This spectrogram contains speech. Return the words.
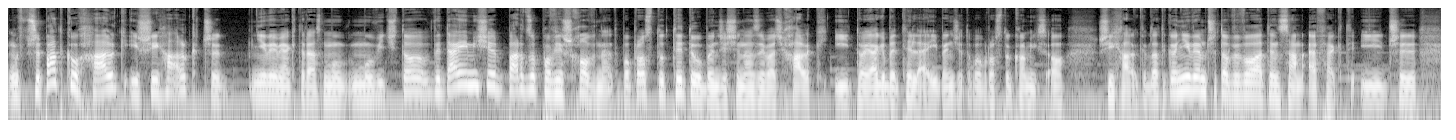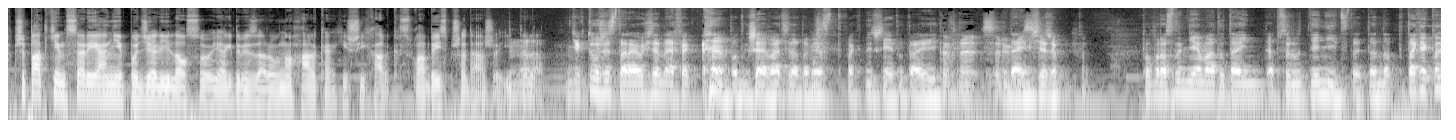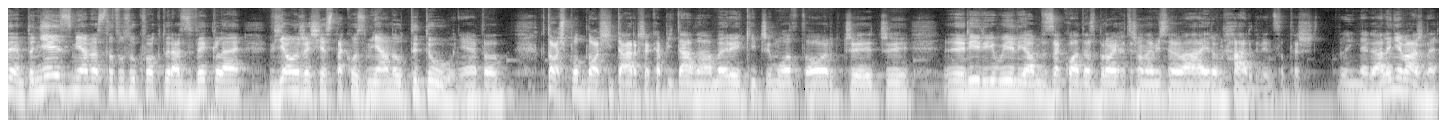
W przypadku Hulk i She-Hulk, czy nie wiem jak teraz mu mówić, to wydaje mi się bardzo powierzchowne. To po prostu tytuł będzie się nazywać Hulk i to jakby tyle i będzie to po prostu komiks o She-Hulk. Dlatego nie wiem, czy to wywoła ten sam efekt i czy przypadkiem seria nie podzieli losu jak gdyby zarówno Hulka, jak i She-Hulk słabej sprzedaży i no, tyle. Niektórzy starają się ten efekt podgrzewać, natomiast faktycznie tutaj Pewne wydaje mi się, że po prostu nie ma tutaj absolutnie nic. To, to, no, tak jak powiedziałem, to nie jest zmiana statusu quo, która zwykle wiąże się z taką zmianą tytułu, nie? To ktoś podnosi tarczę kapitana Ameryki, czy Młot Thor, czy, czy Riri Williams zakłada zbroję, chociaż ona mi się nazywa Iron Heart, więc to też innego, ale nieważne.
